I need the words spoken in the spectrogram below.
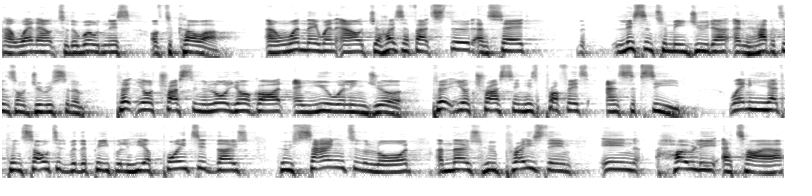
and went out to the wilderness of Tekoa. And when they went out, Jehoshaphat stood and said, Listen to me, Judah and inhabitants of Jerusalem. Put your trust in the Lord your God, and you will endure. Put your trust in his prophets and succeed. When he had consulted with the people, he appointed those who sang to the Lord and those who praised him in holy attire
